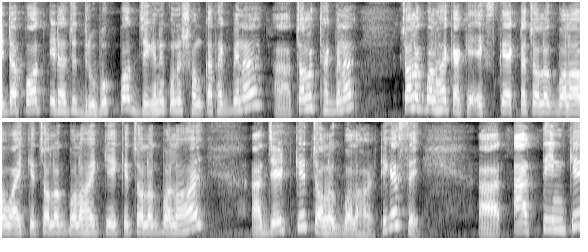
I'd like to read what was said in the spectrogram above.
এটা পদ, এটা হচ্ছে ধ্রুবক পদ, যেখানে কোনো সংখ্যা থাকবে না চলক থাকবে না। চলক বলা হয় কাকে? এক্সকে একটা চলক বলা হয় ওয়াইকে চলক বলা হয় কে কে চলক বলা হয় আর জেডকে চলক বলা হয়, ঠিক আছে? আর আর তিনকে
